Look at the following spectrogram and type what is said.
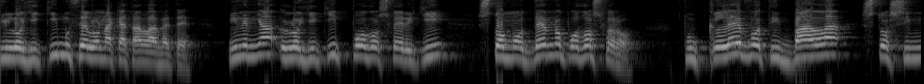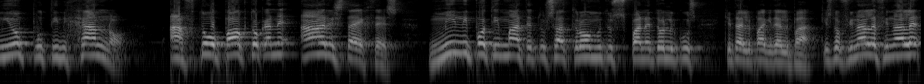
Τη λογική μου θέλω να καταλάβετε. Είναι μια λογική ποδοσφαιρική στο μοντέρνο ποδόσφαιρο. Που κλέβω την μπάλα στο σημείο που την χάνω. Αυτό ο Πάοκ το έκανε άριστα εχθές. Μην υποτιμάτε τους ατρόμητους, τους πανετολικούς κτλ. κτλ. Και στο φινάλε φινάλε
